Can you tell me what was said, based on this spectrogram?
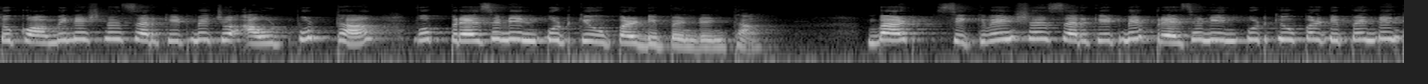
तो कॉम्बिनेशनल सर्किट में जो आउटपुट था, वो प्रेजेंट इनपुट के ऊपर डिपेंडेंट था। बट सिक्वेंशियल सर्किट में प्रेजेंट इनपुट के ऊपर डिपेंडेंट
